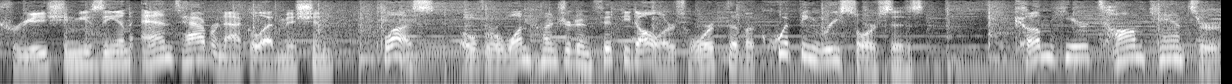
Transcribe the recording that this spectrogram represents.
Creation Museum, and Tabernacle admission, plus over $150 worth of equipping resources. Come hear Tom Cantor,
